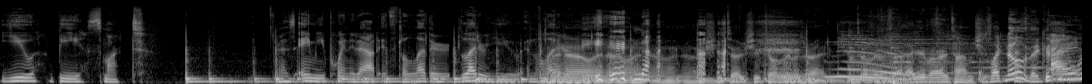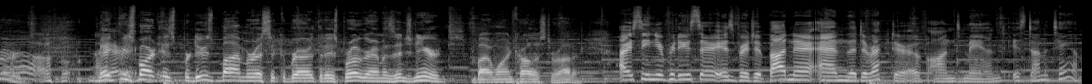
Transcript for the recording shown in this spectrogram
U Be Smart. As Amy pointed out, it's the letter letter U and the I letter know, B. I know, I know, I know. She, to- she totally was right. She totally was right. I gave her a hard time. She's like, no, they couldn't I be words. know. Make Me Smart is produced by Marissa Cabrera. Today's program is engineered by Juan Carlos Dorado. Our senior producer is Bridget Bodnar, and the director of On Demand is Donna Tam.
